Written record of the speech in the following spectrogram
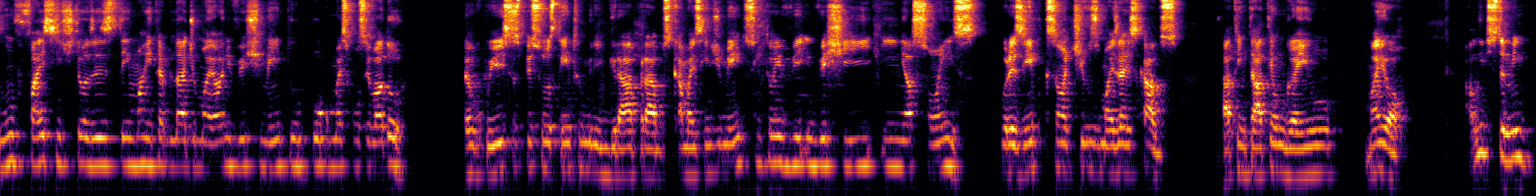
não faz sentido, às vezes tem uma rentabilidade maior, investimento um pouco mais conservador. Então, com isso, as pessoas tentam migrar para buscar mais rendimentos, então investir em ações, por exemplo, que são ativos mais arriscados, para tentar ter um ganho maior. Além disso, também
